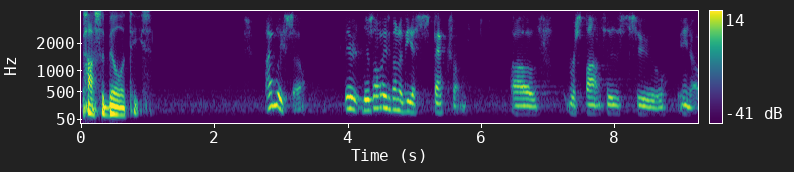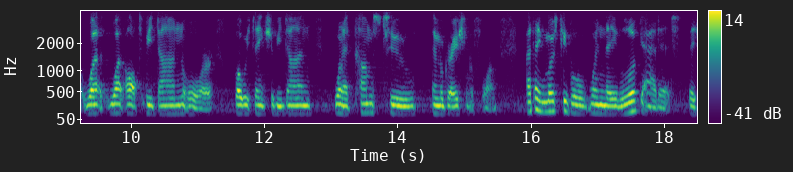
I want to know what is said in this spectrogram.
possibilities. I believe so. There, there's always going to be a spectrum of responses to you know what what ought to be done or what we think should be done when it comes to immigration reform. I think most people, when they look at it, they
